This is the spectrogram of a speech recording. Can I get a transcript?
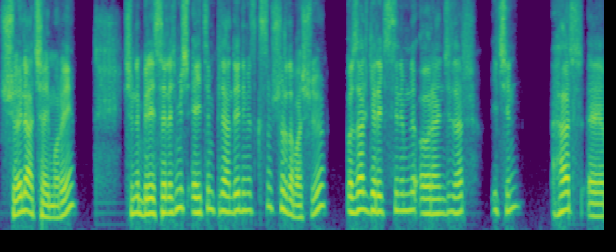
Şöyle açayım orayı. Şimdi bireyselleşmiş eğitim planı dediğimiz kısım şurada başlıyor. Özel gereksinimli öğrenciler için her e,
